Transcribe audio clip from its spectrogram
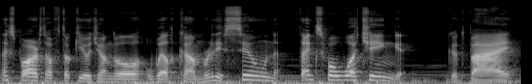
next part of Tokyo Jungle will come really soon. Thanks for watching. Goodbye.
